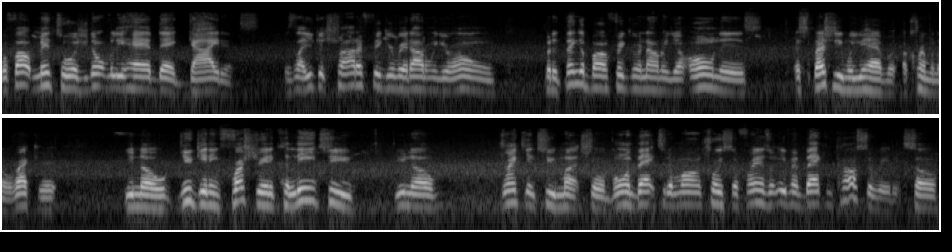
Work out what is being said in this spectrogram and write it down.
without mentors, you don't really have that guidance. It's like you could try to figure it out on your own, but the thing about figuring out on your own is, especially when you have a, a criminal record, you know, you getting frustrated could lead to, you know, drinking too much or going back to the wrong choice of friends or even back incarcerated. So,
